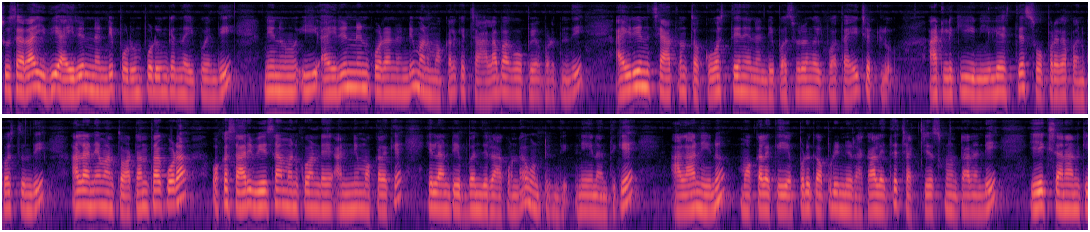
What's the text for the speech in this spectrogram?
చూసారా ఇది ఐరన్ అండి పొడుం పొడుం కింద అయిపోయింది. నేను ఈ ఐరన్ కూడానండి మన మొక్కలకి చాలా బాగా ఉపయోగపడుతుంది. ఐరన్ శాతం తక్కువ వస్తేనేనండి పసుపు రంగు అయిపోతాయి చెట్లు. వాటికి నీళ్ళు వేస్తే సూపర్గా పనికొస్తుంది. అలానే మన తోటంతా కూడా ఒకసారి వేసామనుకోండి అన్ని మొక్కలకే ఇలాంటి ఇబ్బంది రాకుండా ఉంటుంది. నేను అందుకే అలా నేను మొక్కలకి ఎప్పటికప్పుడు ఇన్ని రకాలైతే చెక్ చేసుకుని ఉంటానండి. ఏ క్షణానికి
